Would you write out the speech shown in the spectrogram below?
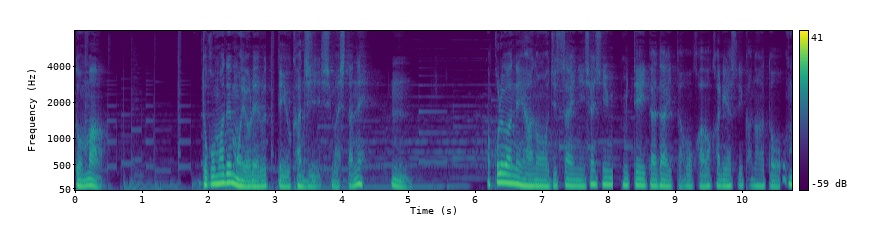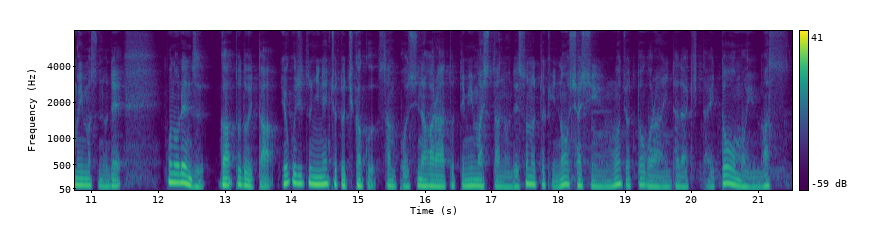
と、まあ、どこまでも寄れるっていう感じしましたね。うん。これはね、あの、実際に写真見ていただいた方がわかりやすいかなと思いますので、このレンズが届いた翌日にね、ちょっと近く散歩しながら撮ってみましたので、その時の写真をちょっとご覧いただきたいと思います。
